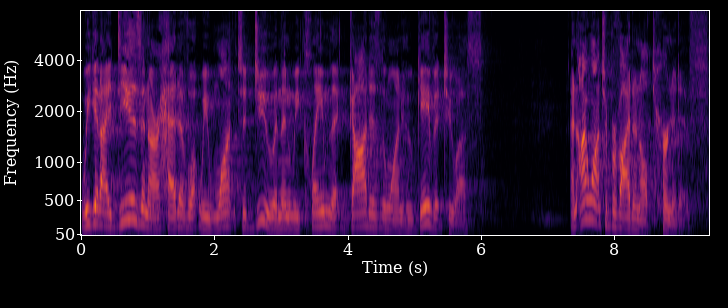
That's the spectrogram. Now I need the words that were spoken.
We get ideas in our head of what we want to do, and then we claim that God is the one who gave it to us. And I want to provide an alternative.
